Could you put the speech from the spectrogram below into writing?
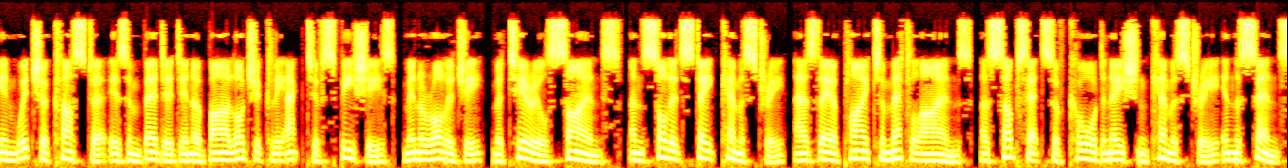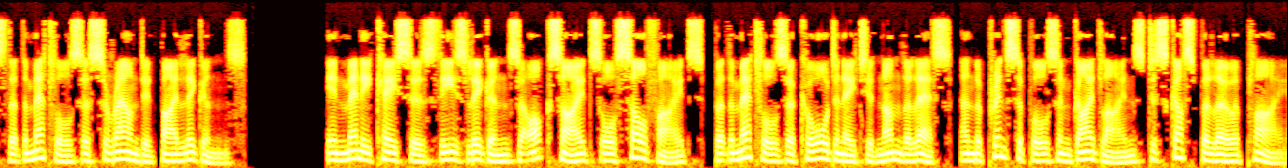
in which a cluster is embedded in a biologically active species. Mineralogy, materials science, and solid-state chemistry, as they apply to metal ions, are subsets of coordination chemistry in the sense that the metals are surrounded by ligands. In many cases these ligands are oxides or sulfides, but the metals are coordinated nonetheless, and the principles and guidelines discussed below apply.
